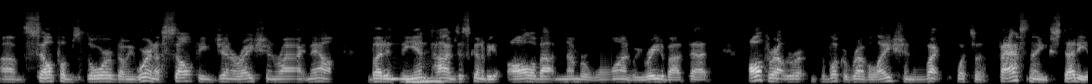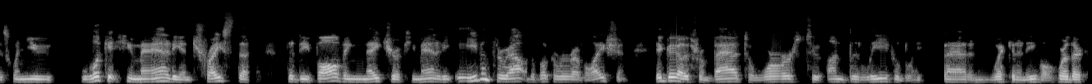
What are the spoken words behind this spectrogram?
um, self-absorbed. I mean, we're in a selfie generation right now, but in the Mhm. end times, it's going to be all about number one. We read about that all throughout the, the book of Revelation. What, what's a fascinating study is when you look at humanity and trace the the devolving nature of humanity, even throughout the book of Revelation, it goes from bad to worse to unbelievably bad and wicked and evil, where they're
